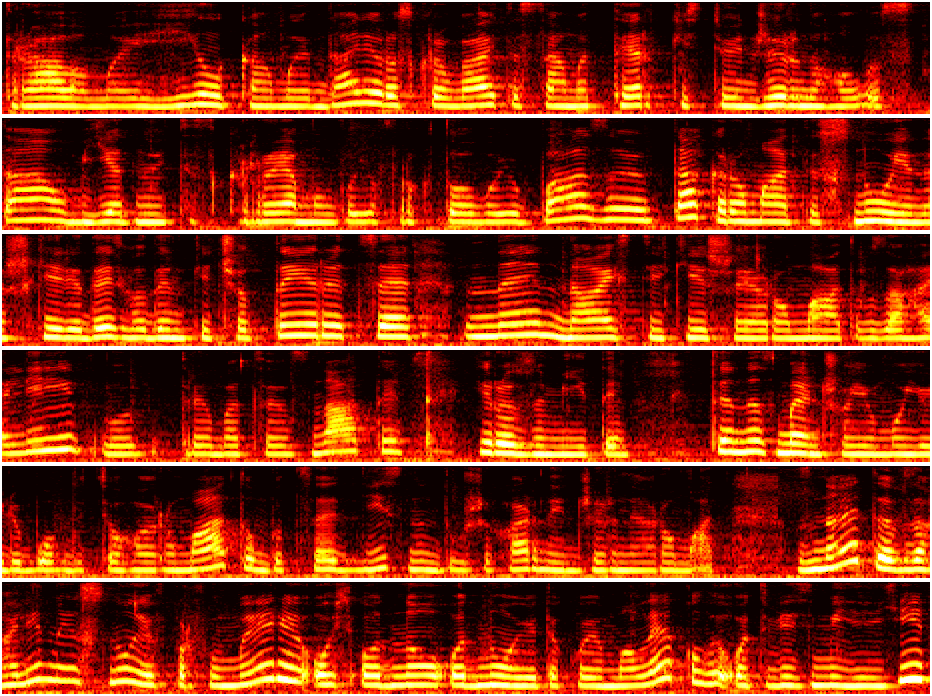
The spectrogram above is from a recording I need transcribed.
травами, гілками. Далі розкривається саме терпкістю інжирного листа, об'єднується з кремовою фруктовою базою. Так аромат існує на шкірі десь годинки 4. Це не найстійкіший аромат взагалі. Треба це знати і розуміти. Це не зменшує мою любов до цього аромату, бо це дійсно дуже гарний інжирний аромат. Знаєте, взагалі не існує в парфумерії ось одно, одної такої молекули, от візьми її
